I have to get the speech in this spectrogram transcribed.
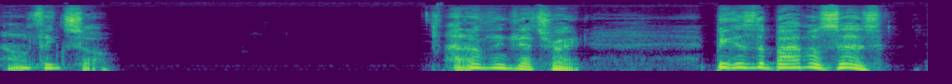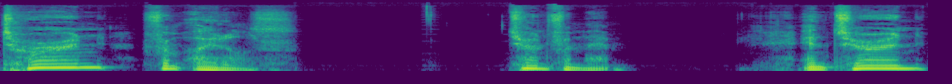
I don't think so. I don't think that's right. Because the Bible says, turn from idols. Turn from them and turn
